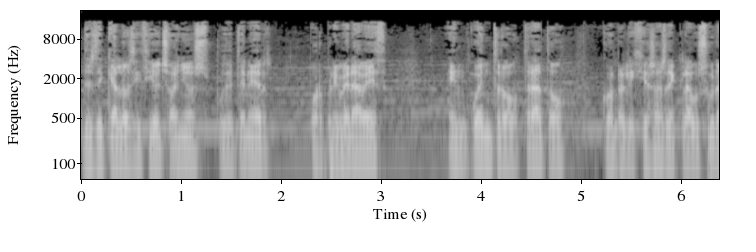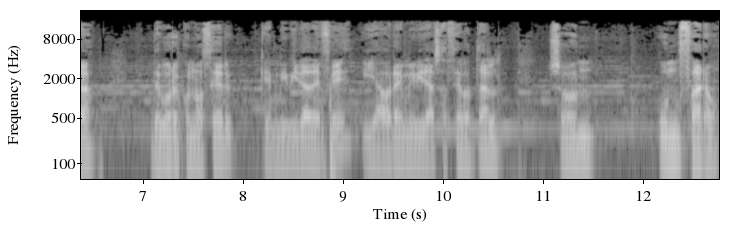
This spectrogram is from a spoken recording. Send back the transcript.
Desde que a los 18 años pude tener por primera vez encuentro, trato con religiosas de clausura, debo reconocer que en mi vida de fe y ahora en mi vida sacerdotal son un faro,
